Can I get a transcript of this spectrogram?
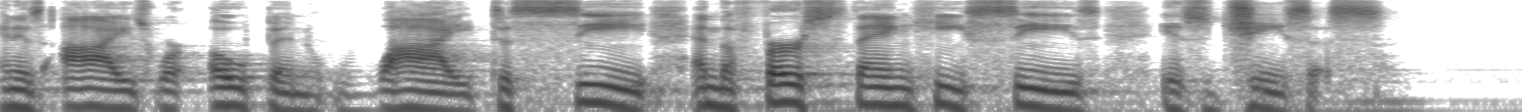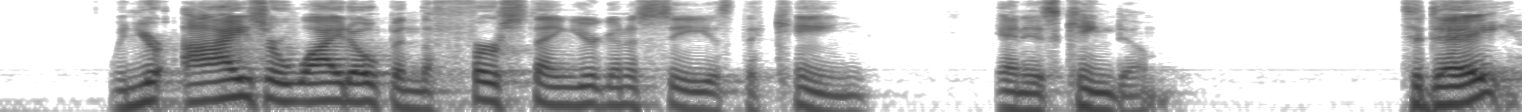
And his eyes were open wide to see. And the first thing he sees is Jesus. When your eyes are wide open, the first thing you're going to see is the king and his kingdom. Today,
